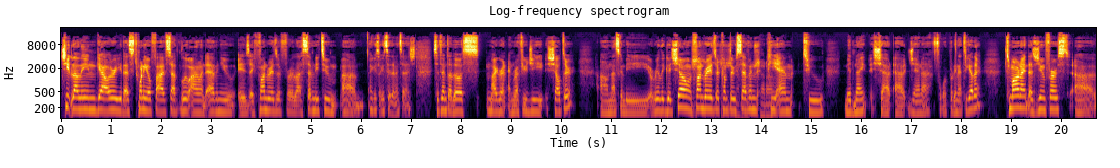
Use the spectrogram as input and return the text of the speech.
Cheat Laline Gallery, that's 2005 South Blue Island Avenue, is a fundraiser for La 72, um, I guess I can say that in Spanish, 72 Migrant and Refugee Shelter. Um, that's going to be a really good show and fundraiser. Come through Shout out, 7 shout out. p.m. to midnight. Shout out Jana for putting that together. Tomorrow night, that's June 1st. Uh,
